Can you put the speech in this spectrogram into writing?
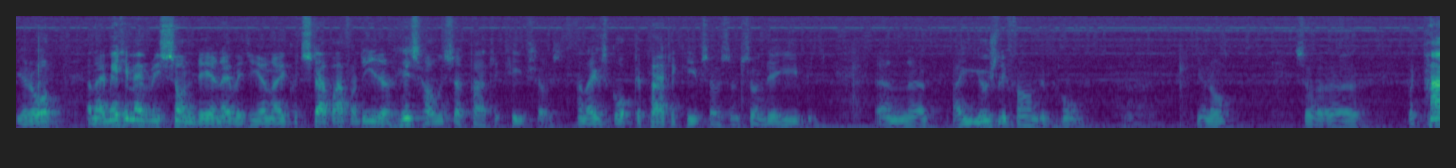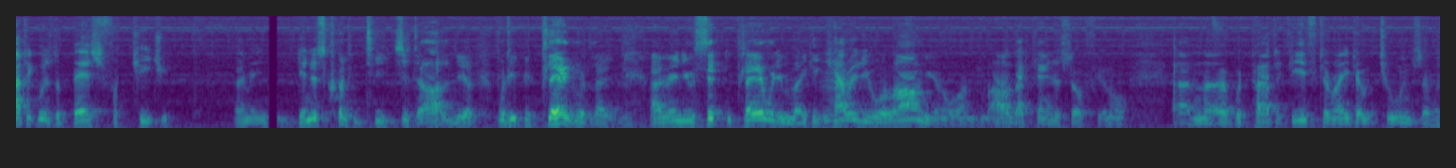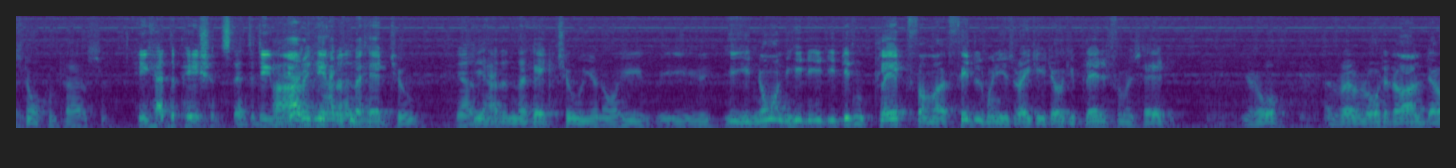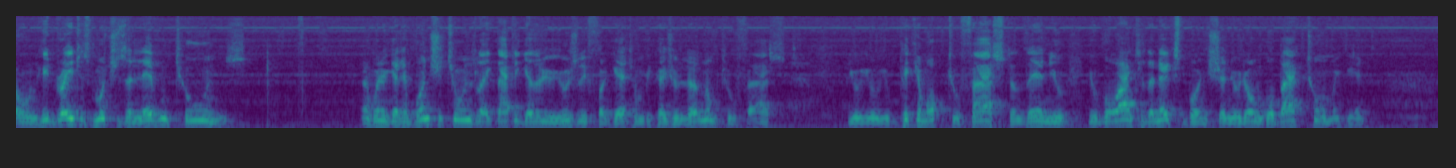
you know. And I met him every Sunday and everything, and I could stop off at either his house or Patrick Keefe's house. And I used to go up to Patrick Keefe's house on Sunday evening, and uh, I usually found him home, you know. So, uh, but Patrick was the best for teaching. I mean, Dennis couldn't teach at all, you know, but he could play good, like. I mean, you sit and play with him, like, he carried you along, you know, and all that kind of stuff, you know. And uh, with Patrick Keefe to write out tunes, there was no comparison. He had the patience then to deal with Ah, he had it in the head too. Yeah. He had it in the head too, you know. He he he, he known he, he he didn't play it from a fiddle when he was writing it out. He played it from his head, you know, and wrote it all down. He'd write as much as eleven tunes. And when you get a bunch of tunes like that together, you usually forget them because you learn them too fast. You, you, you pick them up too fast, and then you, you go on to the next bunch and you don't go back to them again.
